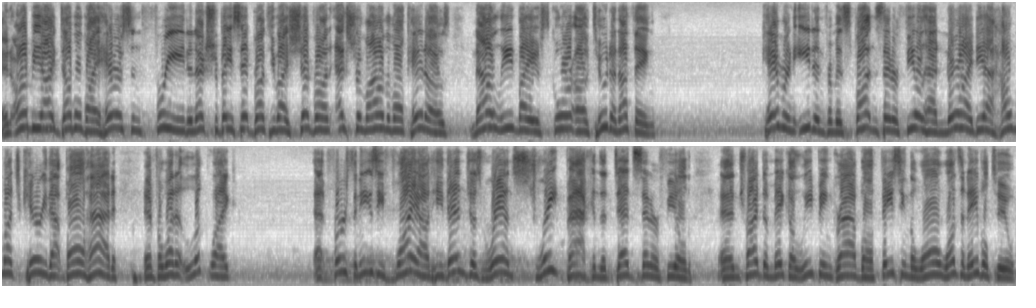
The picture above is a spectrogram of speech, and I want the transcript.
An RBI double by Harrison Freed. An extra base hit brought to you by Chevron Extra Mile. The Volcanoes now lead by a score of two to nothing. Cameron Eden from his spot in center field had no idea how much carry that ball had. And for what it looked like at first an easy flyout, he then just ran straight back in the dead center field and tried to make a leaping grab while facing the wall, wasn't able to,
